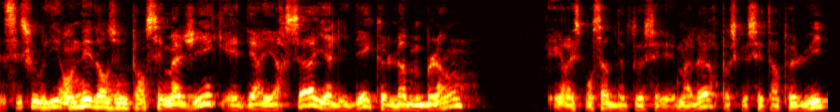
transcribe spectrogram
c'est ce que je vous dis. On est dans une pensée magique, et derrière ça, il y a l'idée que l'homme blanc est responsable de tous ces malheurs parce que c'est un peu lui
